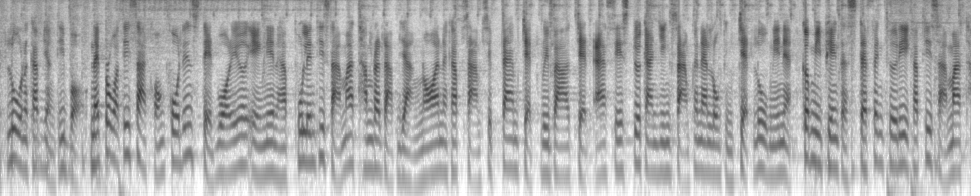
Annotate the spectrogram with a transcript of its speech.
7 ลูกนะครับอย่างที่บอกในประวัติศาสตร์ของ Golden State Warrior เองเนี่ยนะครับผู้เล่นที่สาามารถทำระดับอย่างน้อยนะครับ 30 แต้ม 7 รีบาว7แอสซิสต์ด้วยการยิง 3 คะแนนลงถึง 7 ลูกนี้เนี่ยก็มีเพียงแต่สเตฟ e n นเคอรีครับที่สามารถท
